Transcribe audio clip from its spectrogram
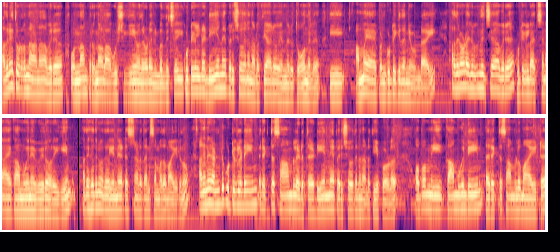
അതിനെ തുടർന്നാണ് അവർ ഒന്നാം പിറന്നാൾ ആഘോഷിക്കുകയും അതിനോടനുബന്ധിച്ച് ഈ കുട്ടികളുടെ ഡി എൻ എ പരിശോധന നടത്തിയാലോ എന്നൊരു തോന്നൽ ഈ അമ്മയായ പെൺകുട്ടിക്ക് തന്നെ ഉണ്ടായി. അതിനോടനുബന്ധിച്ച് അവർ കുട്ടികളുടെ അച്ഛനായ കാമുവിനെ വിവരം അറിയുകയും അദ്ദേഹത്തിനും അത് ഡി എൻ എ ടെസ്റ്റ് നടത്താൻ സമ്മതമായിരുന്നു. അങ്ങനെ രണ്ട് കുട്ടികളുടെയും രക്തസാമ്പിൾ എടുത്ത് ഡി എൻ എ പരിശോധന നടത്തിയപ്പോൾ ഒപ്പം ഈ കാമുവിന്റെയും രക്തസാമ്പിളുമായിട്ട്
